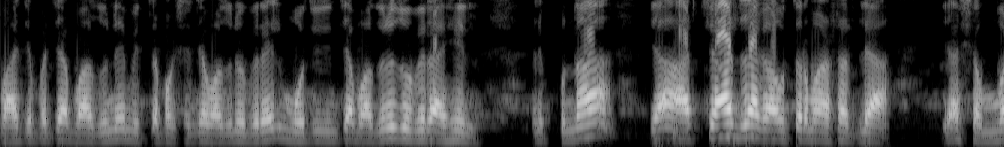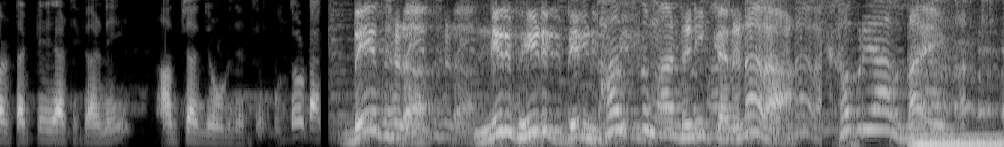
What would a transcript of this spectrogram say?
भाजपच्या बाजूने मित्रपक्षांच्या बाजूने उभी राहील मोदीजींच्या बाजूनेच उभी राहील. आणि पुन्हा या आठच्या आठ जागा उत्तर महाराष्ट्रातल्या या शंभर टक्के या ठिकाणी आमच्या निवडून येतील. बेधडक निर्भीड बिनधास्त मांडणी करणारा खबऱ्या लाईव्ह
